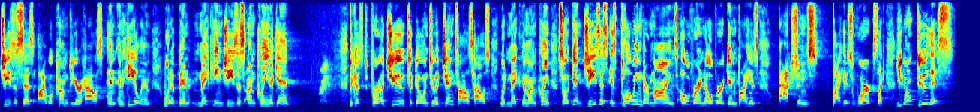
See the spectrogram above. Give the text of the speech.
Jesus says, I will come to your house and, and heal him, would have been making Jesus unclean again. Because for a Jew to go into a Gentile's house would make them unclean. So again, Jesus is blowing their minds over and over again by his actions, by his works. Like, you don't do this.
